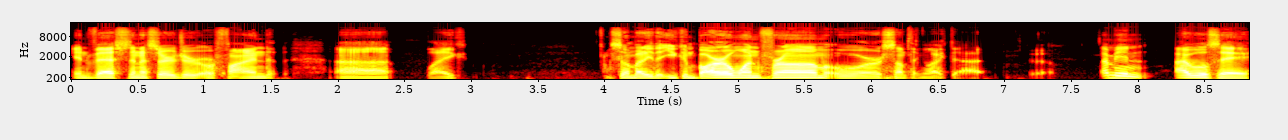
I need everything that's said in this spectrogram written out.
invest in a serger or find uh, like somebody that you can borrow one from or something like that. I mean, I will say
